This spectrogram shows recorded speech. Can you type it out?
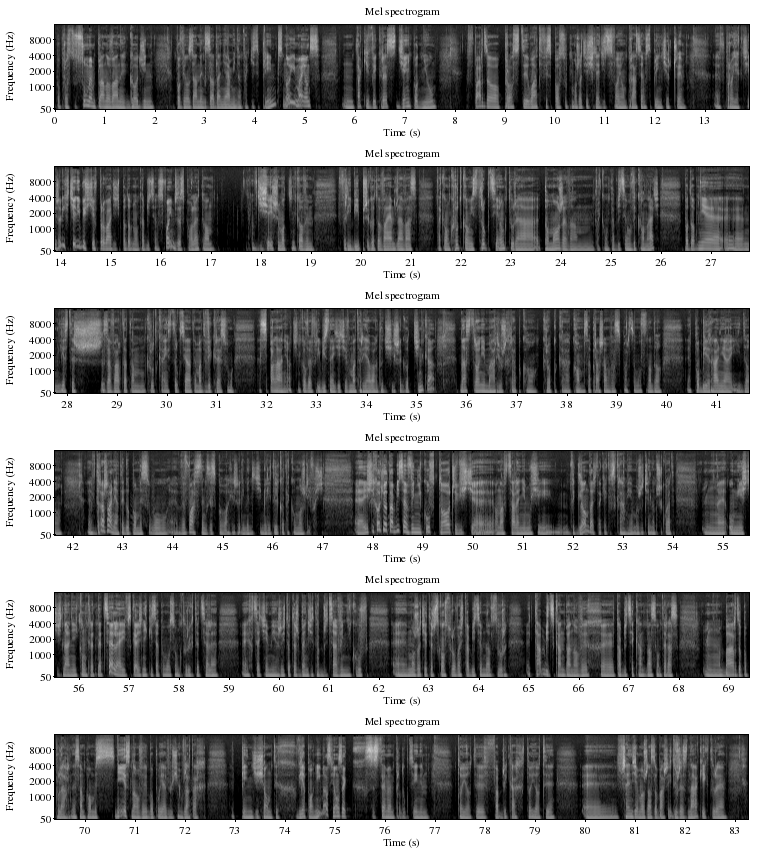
po prostu sumę planowanych godzin powiązanych z zadaniami na taki sprint. No i mając mm, taki wykres dzień po dniu, w bardzo prosty, łatwy sposób możecie śledzić swoją pracę w sprincie czy w projekcie. Jeżeli chcielibyście wprowadzić podobną tablicę w swoim zespole, to w dzisiejszym odcinkowym freebie przygotowałem dla Was taką krótką instrukcję, która pomoże Wam taką tablicę wykonać. Podobnie jest też zawarta tam krótka instrukcja na temat wykresu spalania. Odcinkowe freebie znajdziecie w materiałach do dzisiejszego odcinka na stronie mariuszchrapko.com. Zapraszam Was bardzo mocno do pobierania i do wdrażania tego pomysłu we własnych zespołach, jeżeli będziecie mieli tylko taką możliwość. E, jeśli chodzi o tablicę wyników, to oczywiście ona wcale nie musi wyglądać tak jak w Scrumie. Możecie na przykład mm, umieścić na niej konkretne cele i wskaźniki, za pomocą których te cele e, chcecie mierzyć. To też będzie tablica wyników. E, możecie też skonstruować tablicę na wzór tablic kanbanowych. Tablice kanban są teraz mm, bardzo popularne. Sam pomysł nie jest nowy, bo pojawił się w latach 50. w Japonii. Ma związek z systemem produkcyjnym Toyoty, w fabrykach Toyoty e, wszędzie można zobaczyć duże znaki, które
